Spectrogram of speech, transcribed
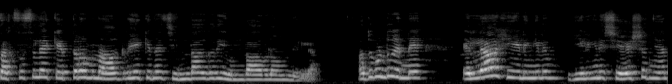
സക്സസ്സിലേക്ക് എത്തണമെന്ന് ആഗ്രഹിക്കുന്ന ചിന്താഗതി ഉണ്ടാവണമെന്നില്ല അതുകൊണ്ട് തന്നെ എല്ലാ ഹീലിങ്ങിലും ഹീലിങ്ങിന് ശേഷം ഞാൻ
